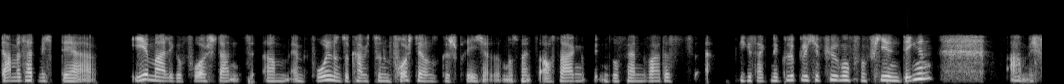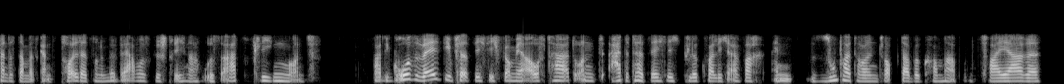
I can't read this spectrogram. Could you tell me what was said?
Damals hat mich der ehemalige Vorstand ähm, empfohlen und so kam ich zu einem Vorstellungsgespräch. Also muss man jetzt auch sagen, insofern war das, wie gesagt, eine glückliche Führung von vielen Dingen. Ähm, ich fand das damals ganz toll, da zu einem Bewerbungsgespräch nach USA zu fliegen und war die große Welt, die plötzlich sich vor mir auftat und hatte tatsächlich Glück, weil ich einfach einen super tollen Job da bekommen habe und zwei Jahre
